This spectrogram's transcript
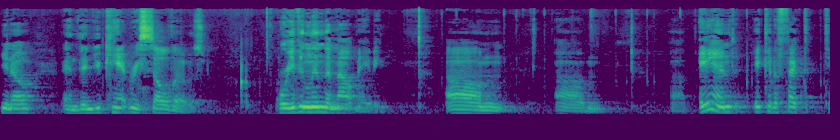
you know, and then you can't resell those or even lend them out, maybe. Um, um, uh, and it could affect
